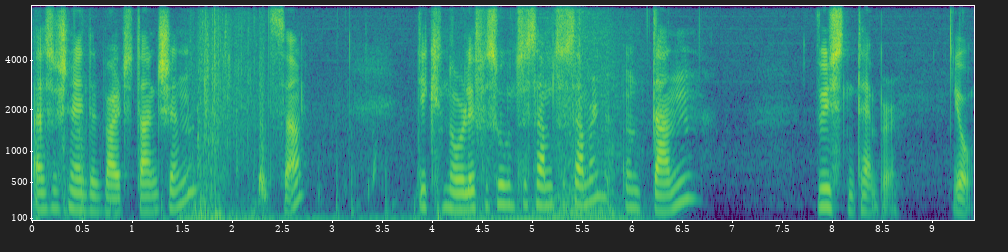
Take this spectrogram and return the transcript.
Also schnell in den Wald-Dungeon. So. Die Knolle versuchen zusammenzusammeln und dann Wüstentempel. Jo.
